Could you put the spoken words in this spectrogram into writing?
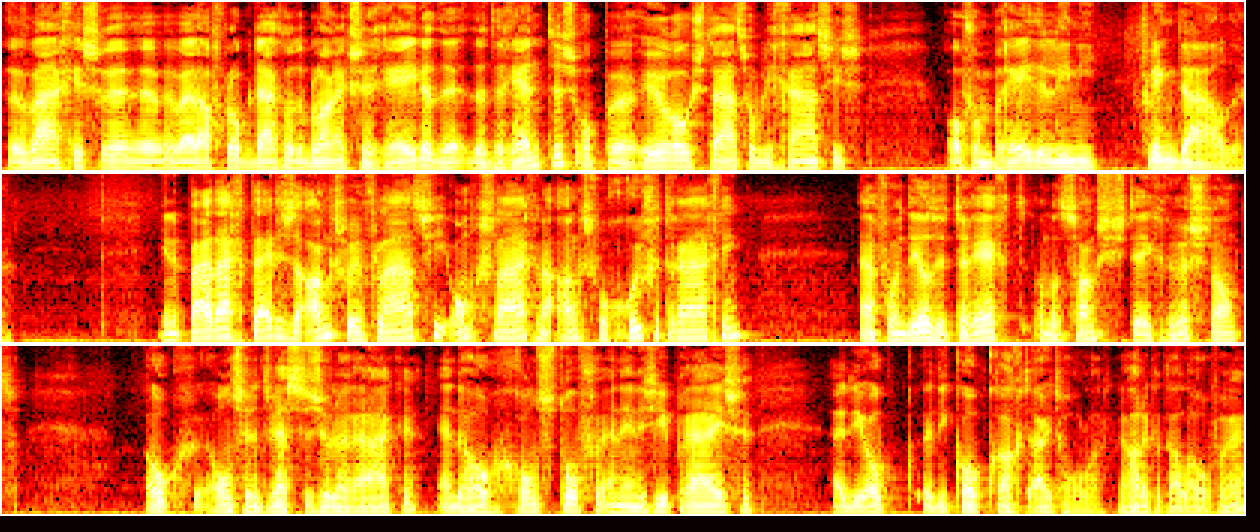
eh, waar gisteren, eh, waar de afgelopen dagen door de belangrijkste reden, de, de, rentes op uh, euro-staatsobligaties over een brede linie flink daalden. In een paar dagen tijd is de angst voor inflatie omgeslagen naar angst voor groeivertraging. En voor een deel zit terecht omdat sancties tegen Rusland ook ons in het Westen zullen raken en de hoge grondstoffen en energieprijzen eh, die, ook, eh, die koopkracht uithollen. Daar had ik het al over. Hè?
